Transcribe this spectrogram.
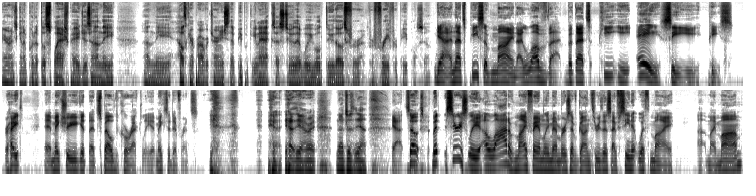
Aaron's going to put up those splash pages on the on the healthcare power of attorneys that people can access to that we will do those for, for free for people. So yeah, and that's peace of mind. I love that, but that's P E A C E peace, right? And make sure you get that spelled correctly. It makes a difference. Yeah. Yeah, yeah, yeah, right. Not just yeah. Yeah. So, but seriously, a lot of my family members have gone through this. I've seen it with my uh, my mom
